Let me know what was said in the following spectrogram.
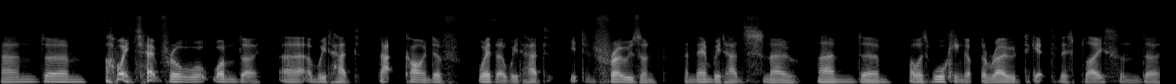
and um, I went out for a walk one day, uh, and we'd had that kind of weather. We'd had it had frozen, and then we'd had snow. And um, I was walking up the road to get to this place, and uh,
